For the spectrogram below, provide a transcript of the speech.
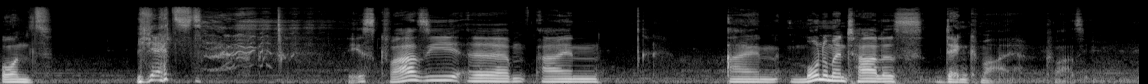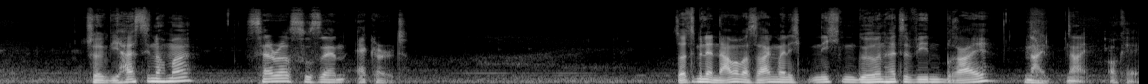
Und jetzt? Sie ist quasi ähm, ein, ein monumentales Denkmal, quasi. Entschuldigung, wie heißt sie nochmal? Sarah Suzanne Eckert. Sollte mir der Name was sagen, wenn ich nicht ein Gehirn hätte wie ein Brei? Nein, Nein, okay.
